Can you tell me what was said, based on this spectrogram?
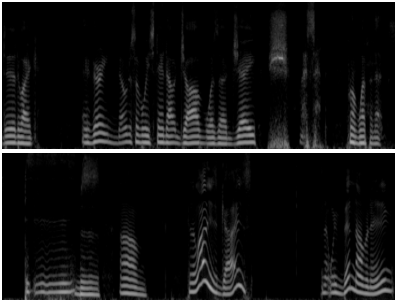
did like a very noticeably standout job was uh, Jay Shh Leisten from Weapon X. Bzzz. Bzz. Um, because a lot of these guys that we've been nominating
